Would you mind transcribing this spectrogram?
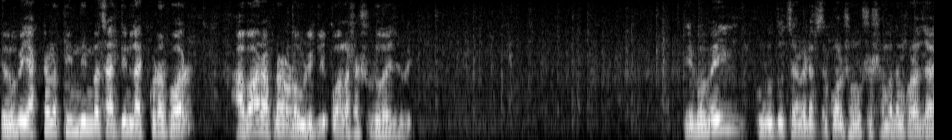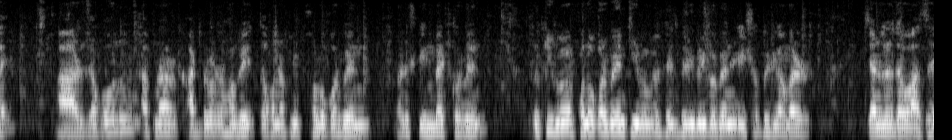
এভাবেই একটানা তিন দিন বা চার দিন লাইভ করার পর আবার আপনার অটোমেটিকলি কল আসা শুরু হয়ে যাবে। এভাবেই মূলত চ্যামেট অ্যাপসে কল সমস্যার সমাধান করা যায়। আর যখন আপনার আট হবে, তখন আপনি ফলো করবেন, মানুষকে ইনভাইট করবেন। তো কীভাবে ফলো করবেন, কীভাবে ফেস ভেরিফাই করবেন, এইসব ভিডিও আমার চ্যানেলে দেওয়া আছে।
